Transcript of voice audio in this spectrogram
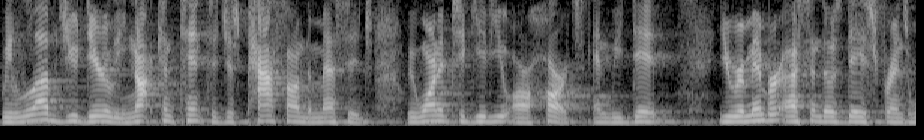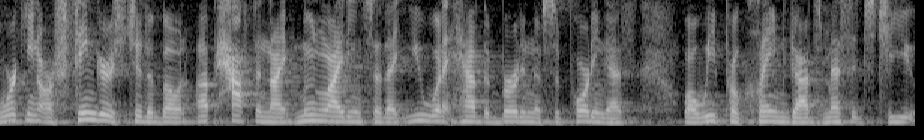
We loved you dearly, not content to just pass on the message. We wanted to give you our hearts, and we did. You remember us in those days, friends, working our fingers to the bone up half the night, moonlighting so that you wouldn't have the burden of supporting us while we proclaimed God's message to you.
